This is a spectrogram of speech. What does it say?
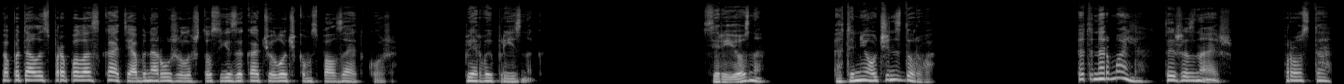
Попыталась прополоскать и обнаружила, что с языка чулочком сползает кожа. Первый признак. Серьезно? Это не очень здорово. Это нормально, ты же знаешь. Просто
